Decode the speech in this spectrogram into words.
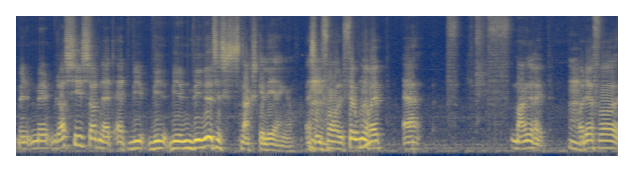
Men, men vil også sige sådan, at, at vi, vi, vi, vi er nødt til at snakke skalering jo. Altså Mm. i forhold 500 rep er mange rep. Mm. Og derfor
